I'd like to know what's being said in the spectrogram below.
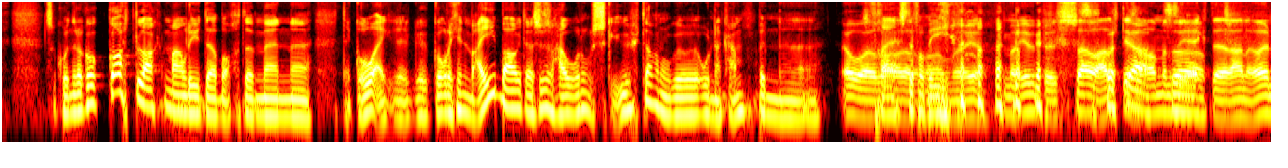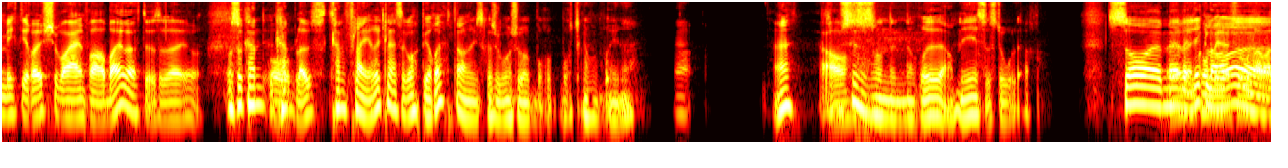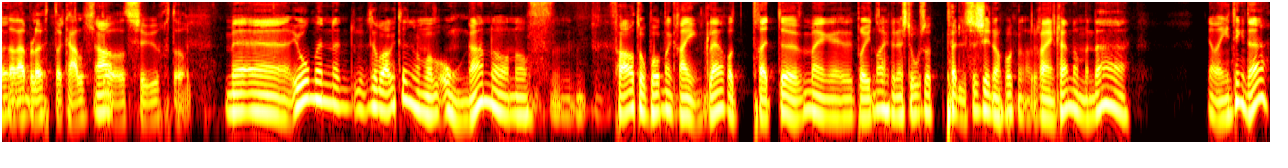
så kunne dere godt lagt mer lyd der borte. Men det går, jeg, det ikke en vei bak det. Jeg syns jeg hører noen scooter noe under kampen. Eh. Freste forbi. og Mye, mye busser og alt Ja, sammen så- som gikk er jo midt i rushet var en fra arbeid, vet du, så det er jo Og så kan, kan, kan flere kle seg opp i rødt da, når de skal gå og se bort- bortekamp på Bryne. Ja. Eh? Ja. Så synes sånn en rød armé som sto der. Så eh, vi er veldig glade av at det er bløtt og kaldt Ja. og surt. Og, vi, eh, Jo, men tilbake til når vi var unger, når, når far tok på meg reinklær og tredde over meg brynedrakten. Det sto som pølseskinn oppå reinklærne, men det gjør ingenting, det.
